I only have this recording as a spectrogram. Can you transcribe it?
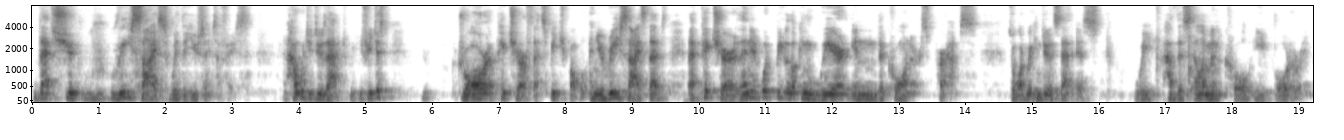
that should resize with the user interface. And how would you do that? If you just draw a picture of that speech bubble and you resize that, that picture, then it would be looking weird in the corners, perhaps. So what we can do instead is we have this element called a border image.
